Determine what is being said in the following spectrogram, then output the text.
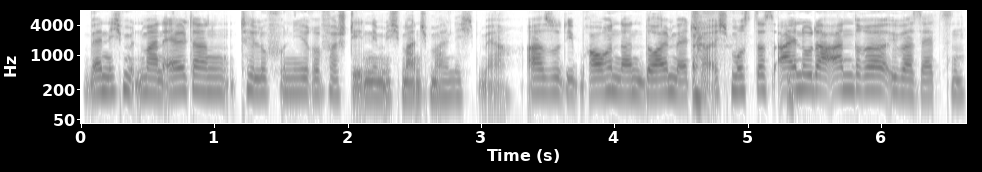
Wenn ich mit meinen Eltern telefoniere, verstehen die mich manchmal nicht mehr. Also die brauchen dann Dolmetscher. Ich muss das ein oder andere übersetzen.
